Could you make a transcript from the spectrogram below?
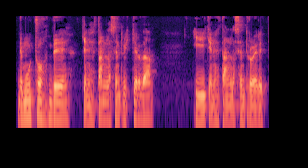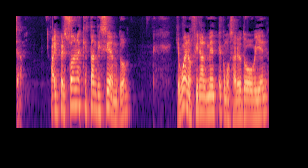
de muchos de quienes están en la centroizquierda y quienes están en la centro derecha. Hay personas que están diciendo que bueno, finalmente como salió todo bien,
